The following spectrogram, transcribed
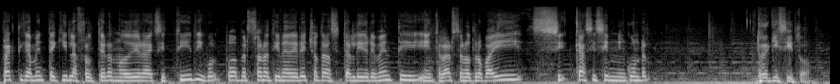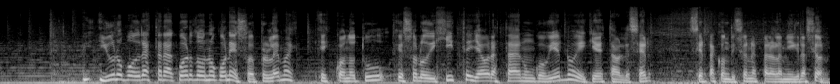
prácticamente aquí las fronteras no debiera existir y toda persona tiene derecho a transitar libremente e instalarse en otro país casi sin ningún requisito. Y uno podrá estar de acuerdo o no con eso. El problema es cuando tú eso lo dijiste y ahora estás en un gobierno y quiere establecer ciertas condiciones para la migración.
